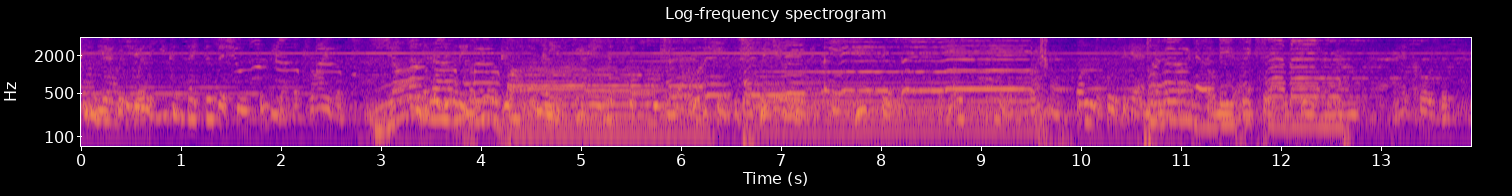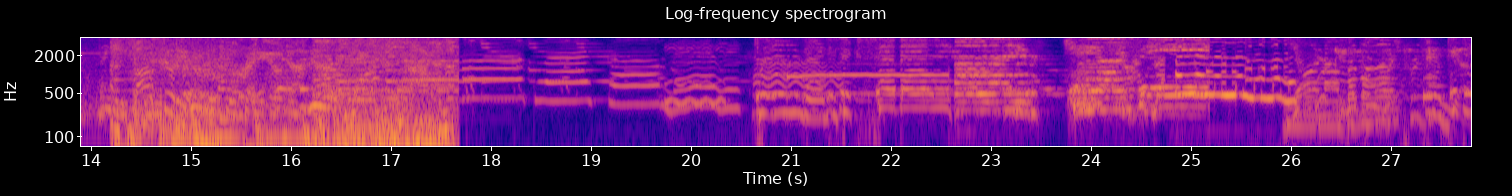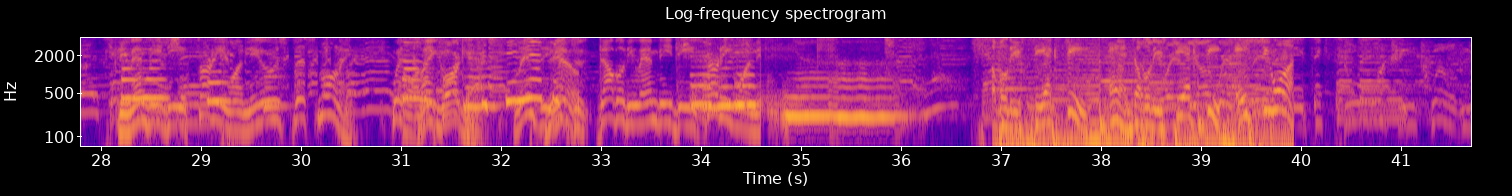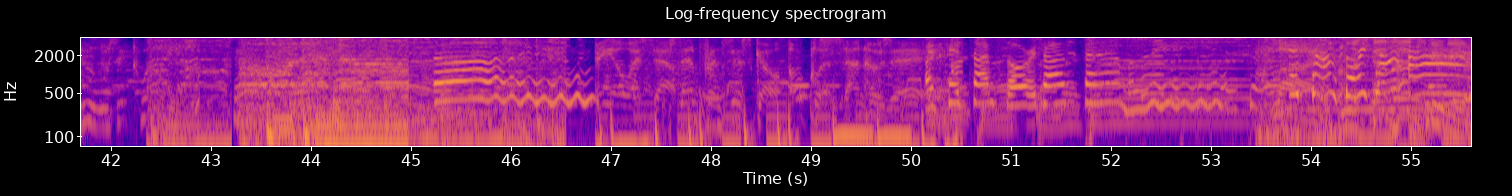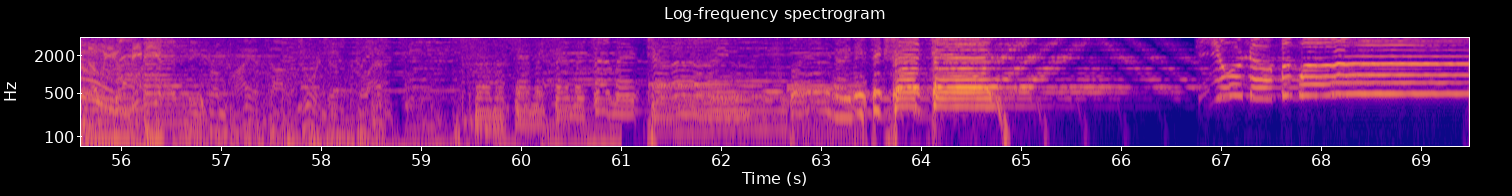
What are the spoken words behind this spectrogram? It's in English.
come down to whether you can take positions from the other drivers. Unfortunately, you could so many specialist working together. Which you feel the most prominent right now? Wonderful to get insight from their headquarters. Thank you. Spa Studios. WMBD 31 News this morning with Clay Gorgas. Lindsay, this is WMBD 31 WCXT and WCXT HD1. Watching 12 News at 12. BOSF, San Francisco, Oakland, San Jose. Okay, time, sorry time, family. Live time, from story the Scott time. Glass.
